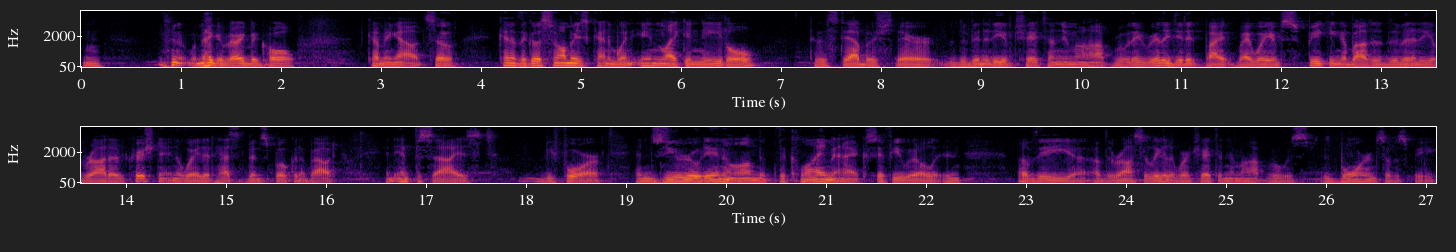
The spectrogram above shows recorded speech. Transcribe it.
hmm, it would make a very big hole coming out. So, kind of the Goswamis kind of went in like a needle to establish their the divinity of Chaitanya Mahaprabhu. They really did it by, by way of speaking about the divinity of Radha Krishna in a way that hasn't been spoken about and emphasized before, and zeroed in on the, the climax, if you will, in, of the uh, of the Rasa Leela, where Chaitanya Mahaprabhu was is born, so to speak,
